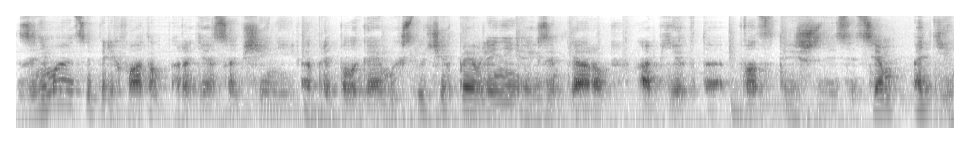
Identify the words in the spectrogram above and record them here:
занимаются перехватом радиосообщений о предполагаемых случаях появления экземпляров объекта 2367-1,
